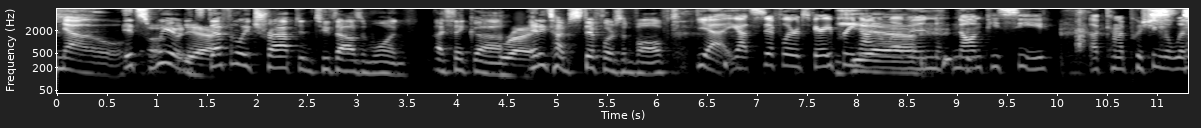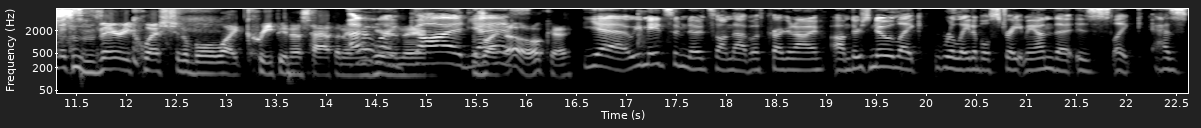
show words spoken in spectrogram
no, It's weird. It's definitely trapped in 2001. I think uh, Right. anytime Stifler's involved, yeah, you got Stifler. It's very pre Yeah. 9/11, non PC, uh, kind of pushing the limits. Some very questionable like creepiness happening Oh here and there. God, I was like, yes. "Oh, okay." Yeah, we made some notes on that, both Craig and I. Um, there's no like relatable straight man that is like has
